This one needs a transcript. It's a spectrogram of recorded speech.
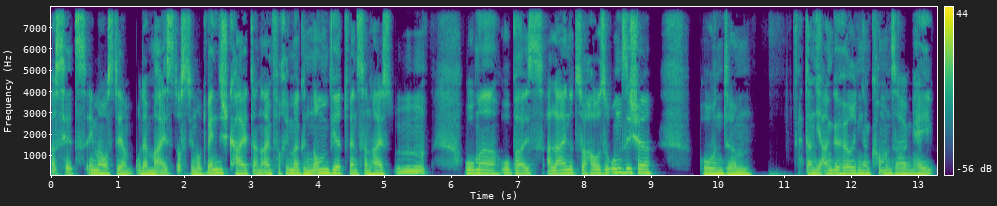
was jetzt immer aus der oder meist aus der Notwendigkeit dann einfach immer genommen wird, wenn es dann heißt, hm, Oma, Opa ist alleine zu Hause unsicher. Und ähm, dann die Angehörigen dann kommen und sagen, hey,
